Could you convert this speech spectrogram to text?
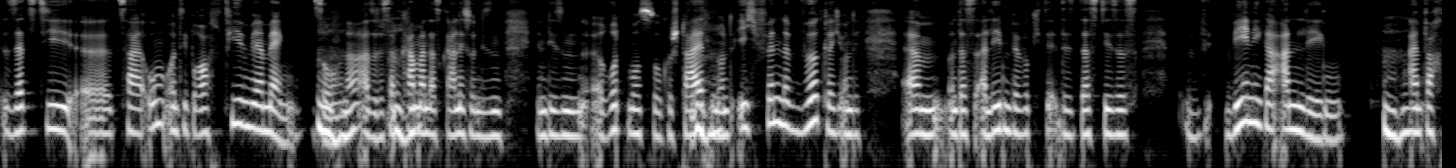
setzt die äh, Zahl um und sie braucht viel mehr Mengen. So, mhm. ne? Also deshalb mhm. kann man das gar nicht so in diesen in diesen äh, Rhythmus so gestalten. Mhm. Und ich finde wirklich und ich, ähm, und das erleben wir wirklich, dass dieses weniger Anlegen mhm. einfach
